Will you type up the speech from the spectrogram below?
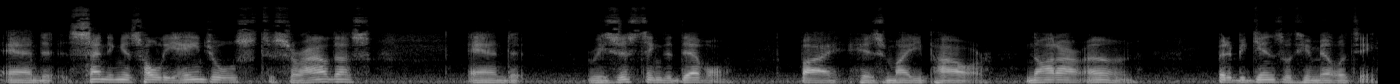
and sending his holy angels to surround us and resisting the devil by his mighty power, not our own, but it begins with humility.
